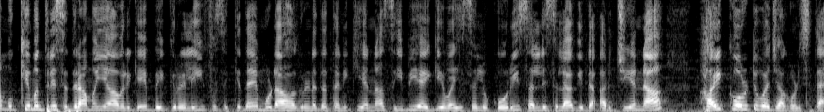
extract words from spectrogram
ಮುಖ್ಯಮಂತ್ರಿ ಸಿದ್ದರಾಮಯ್ಯ ಅವರಿಗೆ ಬಿಗ್ ರಿಲೀಫ್ ಸಿಕ್ಕಿದೆ. ಮುಡಾ ಹಗರಣದ ತನಿಖೆಯನ್ನ ಸಿಬಿಐಗೆ ವಹಿಸಲು ಕೋರಿ ಸಲ್ಲಿಸಲಾಗಿದ್ದ ಅರ್ಜಿಯನ್ನ ಹೈಕೋರ್ಟ್ ವಜಾಗೊಳಿಸಿದೆ.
